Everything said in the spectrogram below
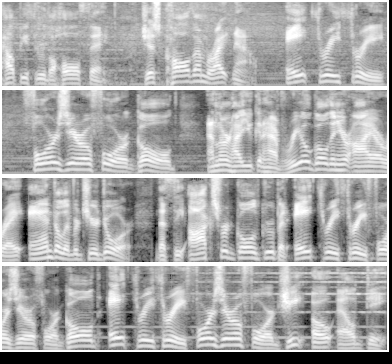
help you through the whole thing. Just call them right now, 833 404 Gold, and learn how you can have real gold in your IRA and delivered to your door. That's the Oxford Gold Group at 833 404 Gold, 833 404 G O L D.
